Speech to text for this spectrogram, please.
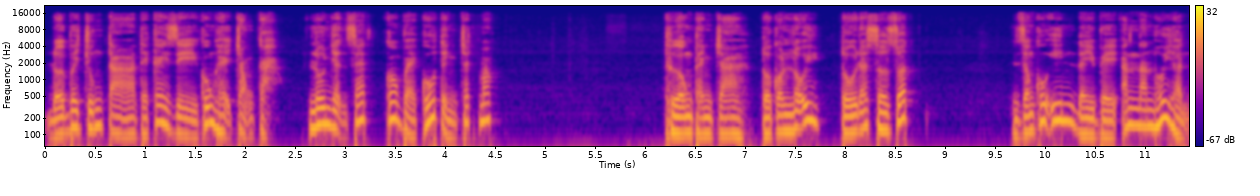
Đối với chúng ta thì cái gì cũng hệ trọng cả. Lô nhận xét có vẻ cố tình trách móc. Thưa ông thanh tra, Tôi có lỗi, Tôi đã sơ suất. Giọng cô in đầy vẻ ăn năn hối hận,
